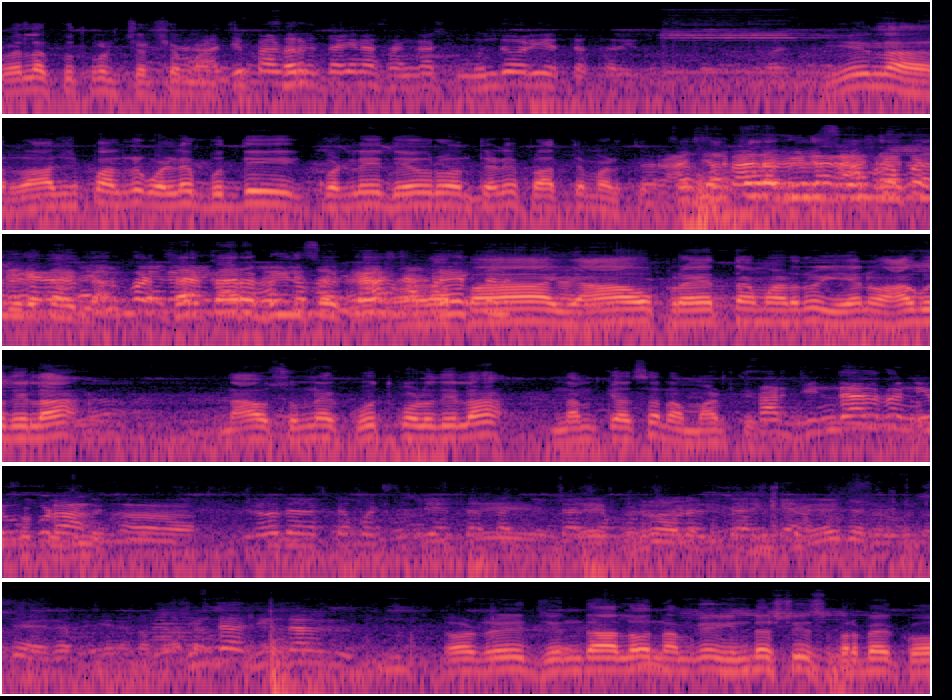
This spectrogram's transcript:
ಅವೆಲ್ಲ ಕೂತ್ಕೊಂಡು ಚರ್ಚೆ ಮಾಡಿ ಮುಂದುವರಿಯುತ್ತೆ ಸರ್ ಇದು. ಏನಿಲ್ಲ ರಾಜ್ಯಪಾಲರಿಗೆ ಒಳ್ಳೆ ಬುದ್ಧಿ ಕೊಡಲಿ ದೇವರು ಅಂತೇಳಿ ಪ್ರಾರ್ಥನೆ ಮಾಡ್ತೀವಿ. ನೋಡಪ್ಪ ಯಾವ ಪ್ರಯತ್ನ ಮಾಡಿದ್ರು ಏನು ಆಗುದಿಲ್ಲ. ನಾವು ಸುಮ್ಮನೆ ಕೂತ್ಕೊಳ್ಳೋದಿಲ್ಲ ನಮ್ಮ ಕೆಲಸ ನಾವು ಮಾಡ್ತೀವಿ. ಸರ್ ಜಿಂದಾಲ್ಗೂ ನೀವು ಕೂಡ ಆ, ವಿರೋಧ ವ್ಯಕ್ತಪಡಿಸಿದ್ರಿ ಅಂತ ಸರ್ ಜಿಂದಾಲ್ಗೆ ಮುಂದೂಡೋ ವಿಚಾರಕ್ಕೆ ಜಿಂದಾಲ್ ಜಿಂದಾಲ್. ನೋಡ್ರಿ ಜಿಂದಾಲು ನಮಗೆ ಇಂಡಸ್ಟ್ರೀಸ್ ಬರಬೇಕು.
